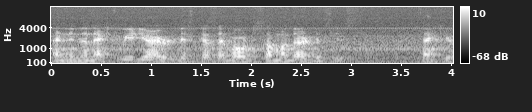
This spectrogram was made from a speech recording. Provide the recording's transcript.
and in the next video I will discuss about some other disease. Thank you.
